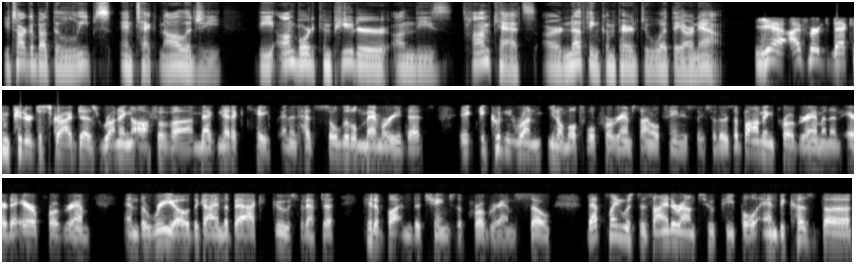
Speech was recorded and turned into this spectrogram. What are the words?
you talk about the leaps in technology. The onboard computer on these Tomcats are nothing compared to what they are now. Yeah, I've heard that computer described as running off of a magnetic tape, and it had so little memory that it, it couldn't run, you know, multiple programs simultaneously. So there was a bombing program and an air-to-air program, and the RIO, the guy in the back, Goose, would have to hit a button to change the program. So that plane was designed around two people, and because the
